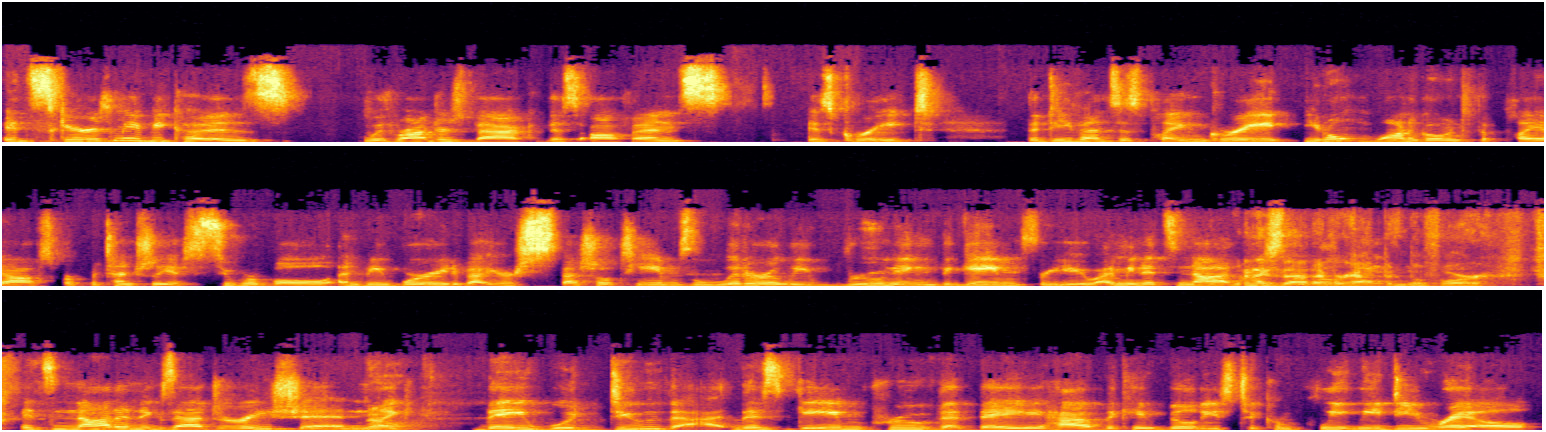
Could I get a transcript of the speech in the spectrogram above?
it scares me because with Rodgers back this offense is great. The defense is playing great. You don't want to go into the playoffs or potentially a Super Bowl and be worried about your special teams literally ruining the game for you. I mean, it's not. When has that ever happened before? It's not an exaggeration. No. Like they would do that. This game proved that they have the capabilities to completely derail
